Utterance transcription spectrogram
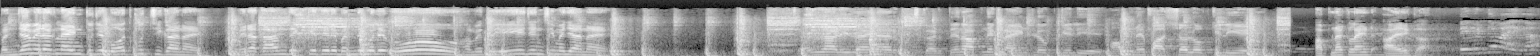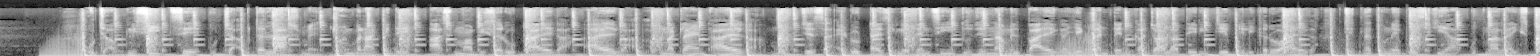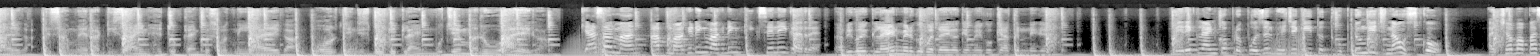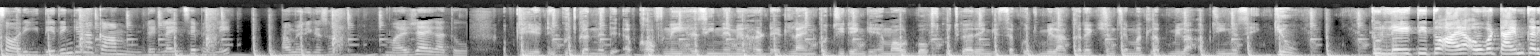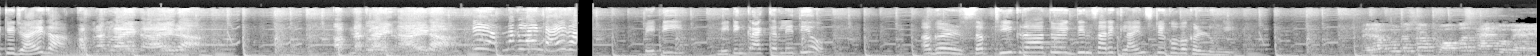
बन जा मेरा क्लाइंट तुझे बहुत कुछ सिखाना है। मेरा काम देख के तेरे बंदे बोले ओ हमें तो यही एजेंसी में जाना है। चलना डिज़ाइनर कुछ करते ना अपने क्लाइंट लोग के लिए अपने बादशाह लोग के लिए। अपना क्लाइंट आएगा। ऊँचा अपनी सीट से ऊँचा अब तलाश में। जॉइंट बना के देख आसमां भी सर उठाएगा। आएगा अपना क्लाइंट आएगा। मुझ जैसा एडवर्टाइजिंग एजेंसी तुझे ना मिल पाएगा। ये कंटेंट का ज्वाला तेरी जेब डेली करवाएगा जितना तूने बूस्ट किया उतना लाइक्स पाएगा। ऐसा मेरा डिज़ाइन है जो क्लाइंट को समझ नहीं आएगा। और जिस बोल के क्लाइंट मुझे मरवाएगा क्या सलमान आप मार्केटिंग वार्केटिंग ठीक से नहीं कर रहे? अभी कोई क्लाइंट मेरे को बताएगा कि मेरे को क्या करने का है। मेरे क्लाइंट को प्रपोजल भेजेगी तो धुपटूँगी ना उसको। अच्छा पापा सॉरी दे देंगे ना काम डेडलाइन से पहले? हाँ मेरी कसम मर जाएगा तो। अब क्रिएटिव कुछ करने दे अब खौफ नहीं है सीने में हर डेडलाइन को चिरेंगे हम आउटबॉक्स कुछ करेंगे सब कुछ मिला करेक्शन से मतलब मिला अब जीने से क्यों? तू लेट ही तो आया ओवर टाइम करके जाएगा। अपना क्लाइंट आएगा। अपना क्लाइंट आएगा। ए, अपना क्लाइंट आएगा। बेटी मीटिंग क्रैक कर लेती हो? अगर सब ठीक रहा तो एक दिन सारे क्लाइंट्स टेक ओवर कर लूँगी। मेरा फोटोशॉप वापस हैंग हो गया यार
